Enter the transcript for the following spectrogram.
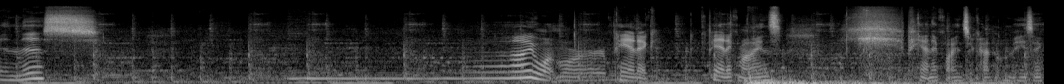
And this... I want more panic. Panic mines. Panic mines are kind of amazing.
